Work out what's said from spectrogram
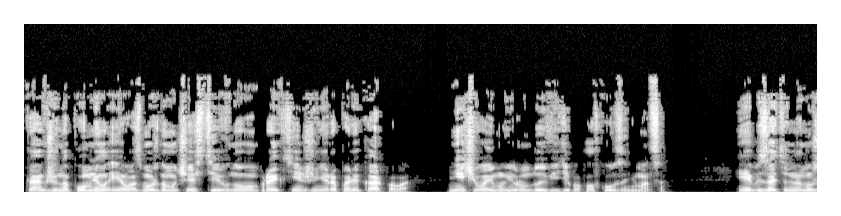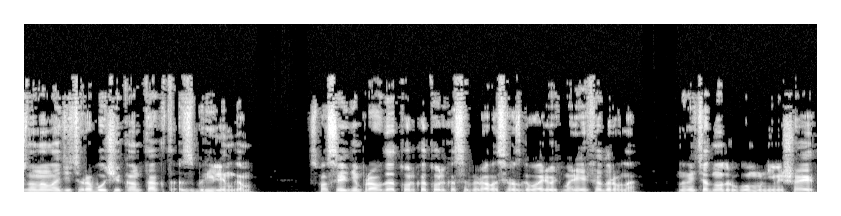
Также напомнил и о возможном участии в новом проекте инженера Поликарпова. Нечего ему ерундой в виде поплавков заниматься. И обязательно нужно наладить рабочий контакт с Бриллингом. С последним, правда, только-только собиралась разговаривать Мария Федоровна, но ведь одно другому не мешает.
